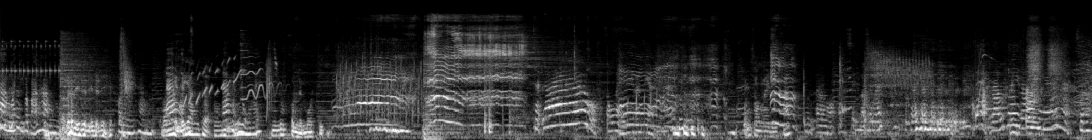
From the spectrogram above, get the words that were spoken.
ทำเมื่อกี้ป้าป้าทดูดิดูดิดูดิำคนนี้ทำมองเห็นหรือยังเถอะหน้าเหมือนหนูไหมมีลูกคนหรือโมจิเสร็จแล้ว ตรงไหนดีล่ะ คุณตาบอกอะเสร็จแล้วใช่ไหมได้อาบน้ำให้นะเนี่ยสบาย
